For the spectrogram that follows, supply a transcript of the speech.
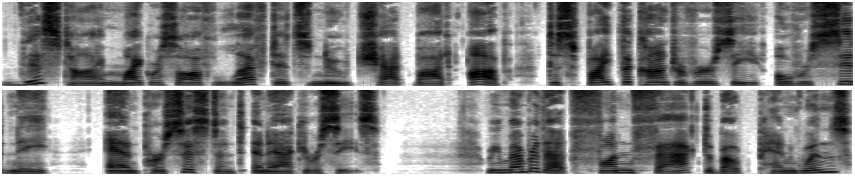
This time, Microsoft left its new chatbot up despite the controversy over Sydney and persistent inaccuracies. Remember that fun fact about penguins?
